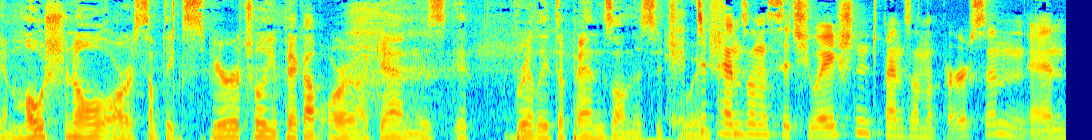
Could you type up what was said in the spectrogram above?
emotional or something spiritual you pick up or again is it really depends on the situation it depends on the situation depends on the person and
